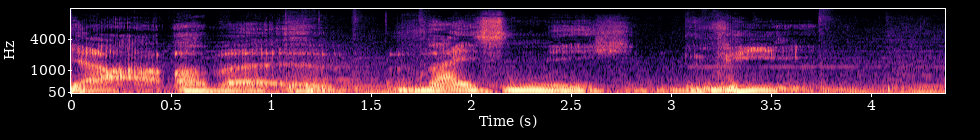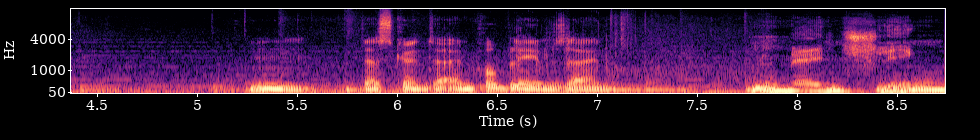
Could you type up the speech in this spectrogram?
ja, aber äh, weiß nicht wie. Das könnte ein Problem sein. Menschling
